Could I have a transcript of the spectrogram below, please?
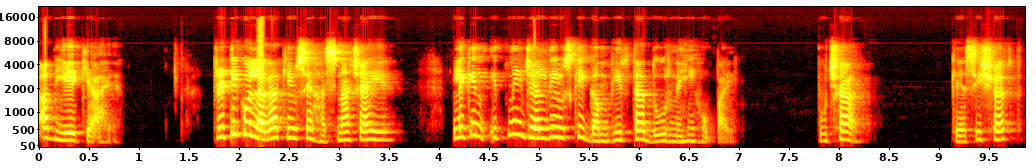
अब ये क्या है? प्रीति को लगा कि उसे हंसना चाहिए। लेकिन इतनी जल्दी उसकी गंभीरता दूर नहीं हो पाई। पूछा, कैसी शर्त?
